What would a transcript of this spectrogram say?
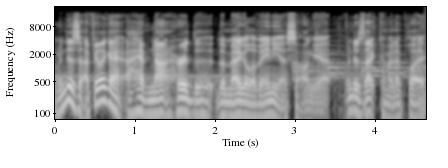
When does I feel like I, I have not heard the the Megalovania song yet. When does that come into play?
